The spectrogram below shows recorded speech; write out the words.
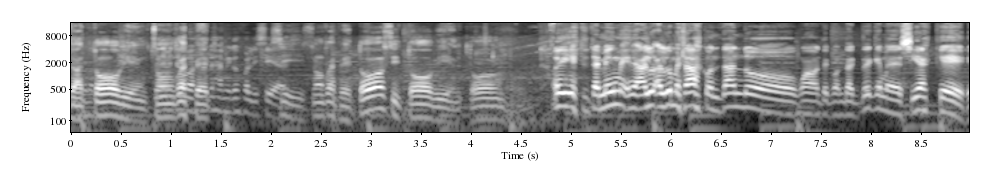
Sea, todo bien, son tengo bastantes respet- amigos policías. Sí, son respetuosos y todo bien, todo. Oye, este, también me- algo, algo me estabas contando cuando te contacté que me decías que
